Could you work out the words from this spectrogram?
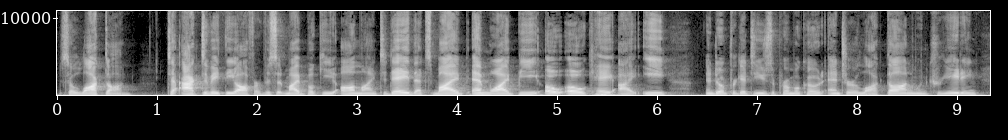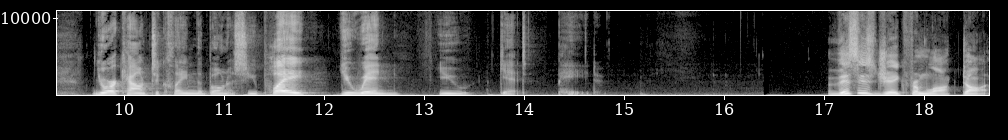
So locked on to activate the offer. Visit MyBookie online today. That's my M Y B O O K I E. And don't forget to use the promo code ENTER LOCKED ON when creating your account to claim the bonus. You play, you win, you get paid. This is Jake from Locked On.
